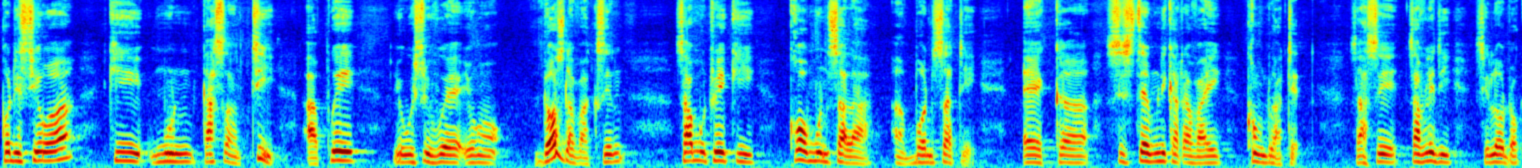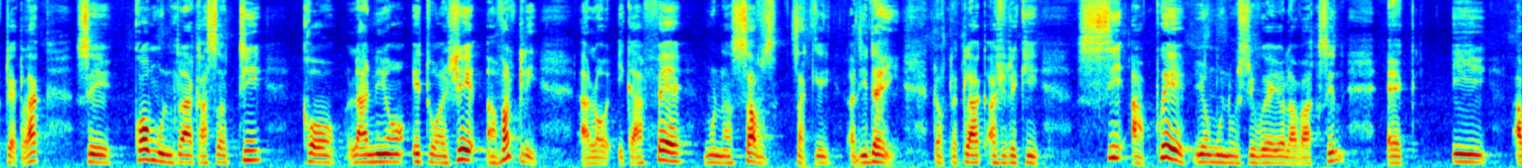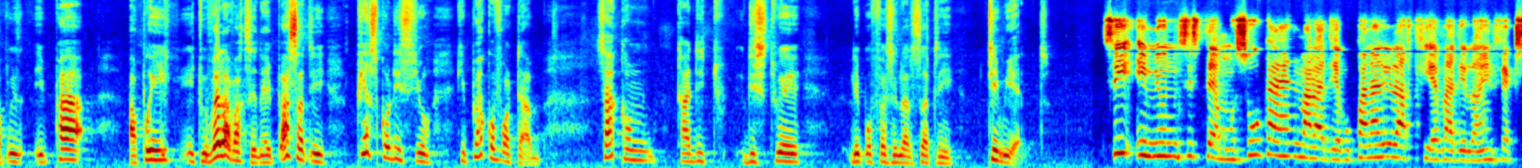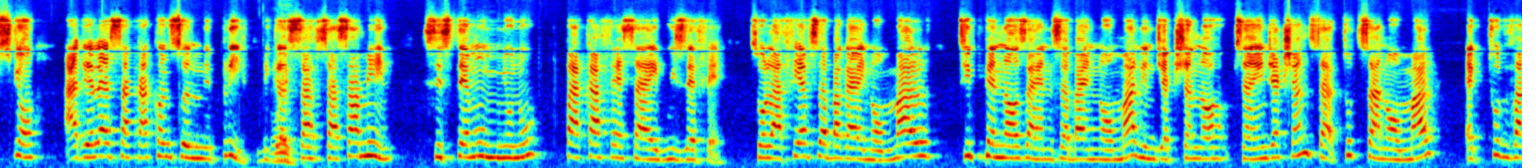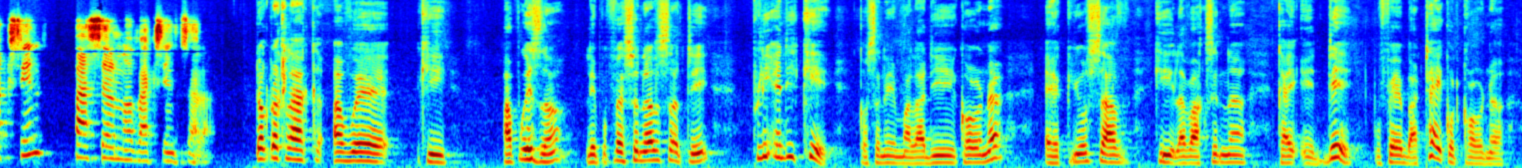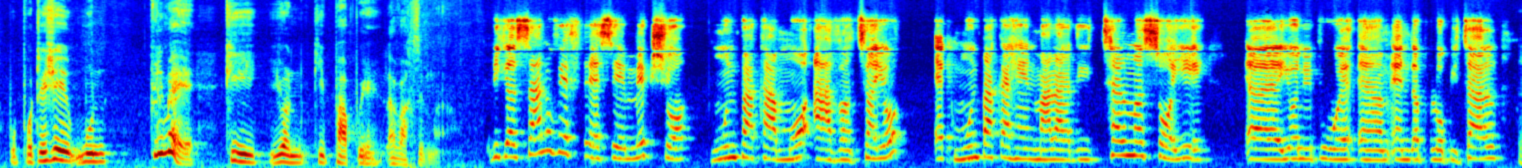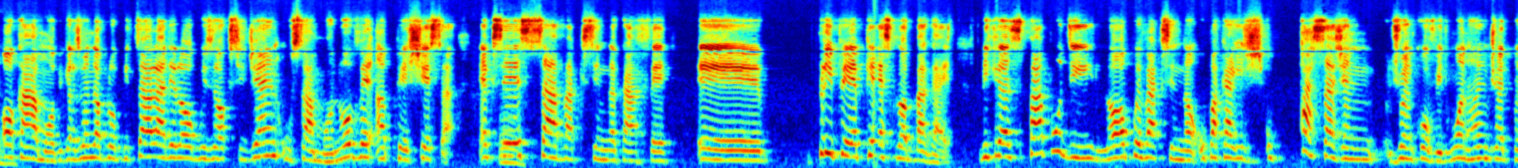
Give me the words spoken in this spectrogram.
Condition qui moun senti après yo recevoir yon dose la vaccine, ça montre qui comme moun ça la en bonne santé et que système li travaille comme doit être. Ça c'est ça veut dire c'est le docteur Clark, c'est comme moun la ka senti quand l'anion étranger en vente. Alors il a fait moun savs ça qui a dit d'ailleurs. Docteur Clark ajoute qui si après yon moun recevoir la vaccine et il a pas Après, il, il la vaccine, il pas senti pièce condition qui pas confortable. sa kom ka distwe li profesyonel professionnels timyet. Si immune système ou sou ka en maladie ou panali la fiev ade la infeksyon, ade adele sa ka konson konsonne pli, because oui. sa, sa sa min, sistem ou immune ou, pa ka fe sa e bwize fe. So la fiev sa bagay normal, ti pen nou sa hen sa bagay normal, injection nou, sa injection, sa, tout sa normal, ek tout vaksin, pa selman vaksin sa la. Dr. Clark avwe ki aprezen le profesyonel sante pli indike konsene maladi koroner ek yo sav ki la vaksin nan kay ende pou fe batay kont koroner pou poteje moun pli meye ki yon ki papwe la vaksin nan. Because sa nou ve fè se make sure moun pa ka mò avantan yo ek moun pa ka hen maladi telman soye uh, yon pou um, end up l'opital mm. o ka moun. Because end up l'opital ade la ou bwize oksijen ou sa moun. Nou ve empèche sa. Ek se mm. sa vaksin la ka fe e pli pe pes lòt bagay. Because pa pou di lò pou vaksin nan, ou pa ka ou pa sa jen jwen COVID 100%.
